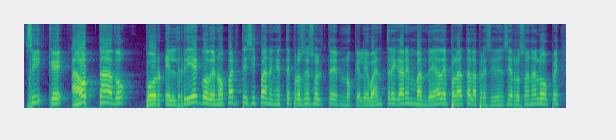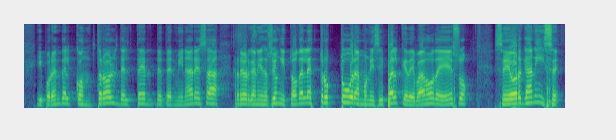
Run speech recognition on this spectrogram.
Sí, que ha optado por el riesgo de no participar en este proceso alterno que le va a entregar en bandeja de plata a la presidencia Rosana López y por ende el control del de terminar esa reorganización y toda la estructura municipal que debajo de eso se organice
